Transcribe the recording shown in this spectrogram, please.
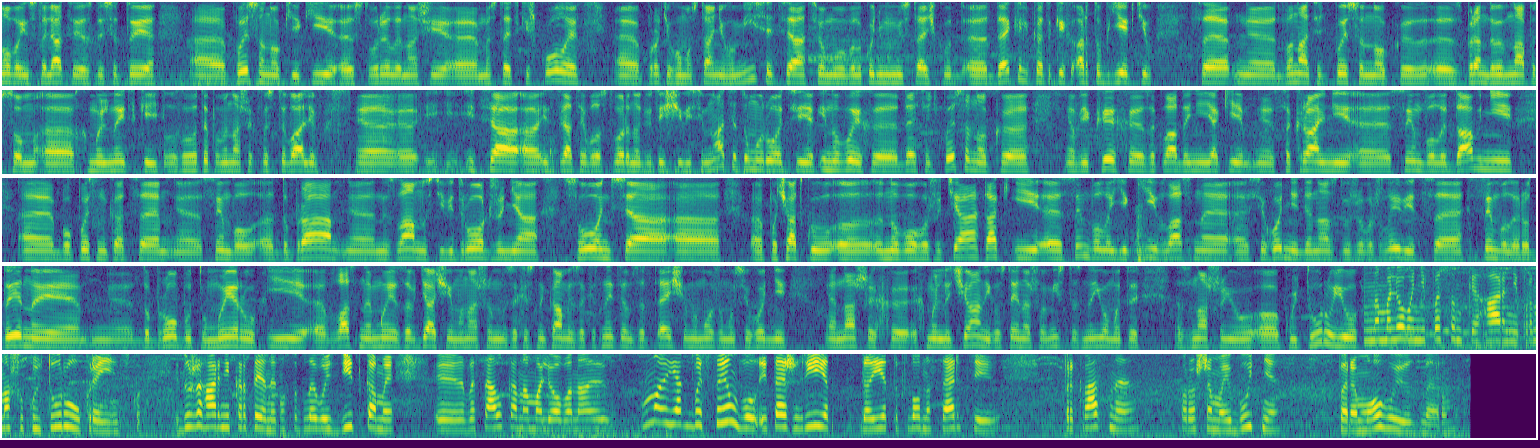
Нова інсталяція з 10 е, писанок, які е, створили наші е, мистецькі школи протягом останнього місяця. В цьому великодньому містечку декілька таких арт-об'єктів. Це е, 12 писанок з брендовим написом Хмельницький, з логотипами наших фестивалів. І- ця інсталяція була створена у 2018 році. І нових е, 10 писанок, в яких закладені як і сакральні символи давні, е, бо писанка це е, символ е, добра, незламності, відродження, сонця, початку нового життя, так і символи, які власне сьогодні для нас дуже важливі. Це символи родини, добробуту, миру. І власне ми завдячуємо нашим захисникам і захисницям за те, що ми можемо сьогодні наших хмельничан і гостей нашого міста знайомити з нашою культурою. Намальовані писанки гарні про нашу культуру українську і дуже гарні картини, особливо з дітками. е, Веселка намальована. Ну якби символ і теж гріє, дає тепло на серці. Прекрасне, хороше майбутнє з перемогою, з миром.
